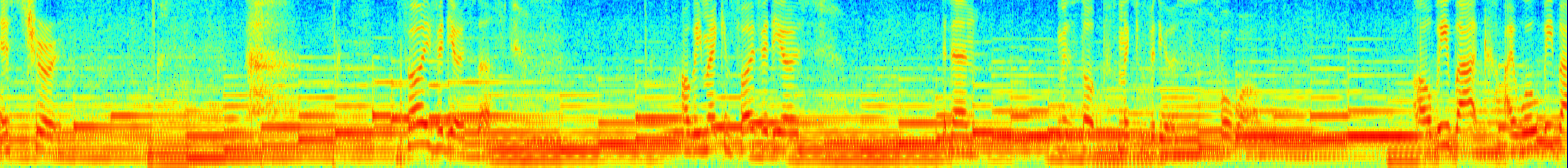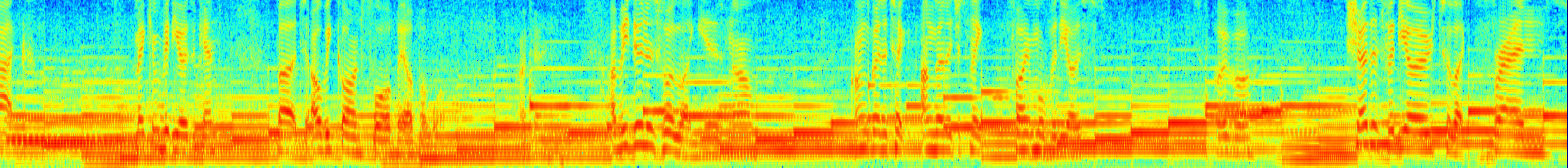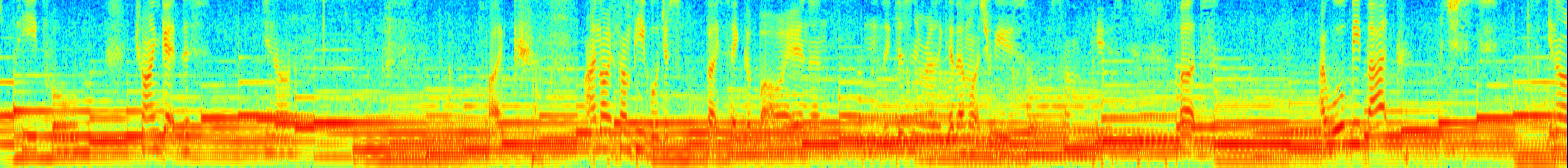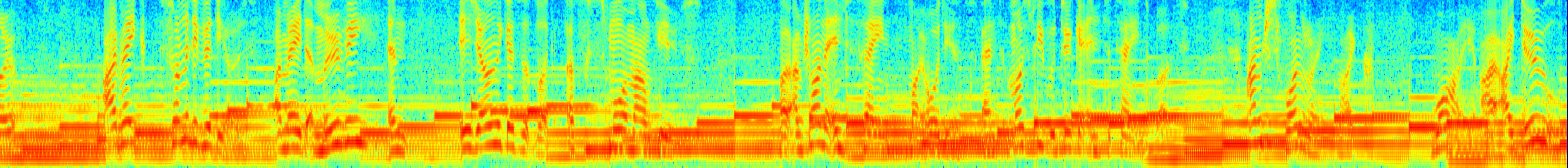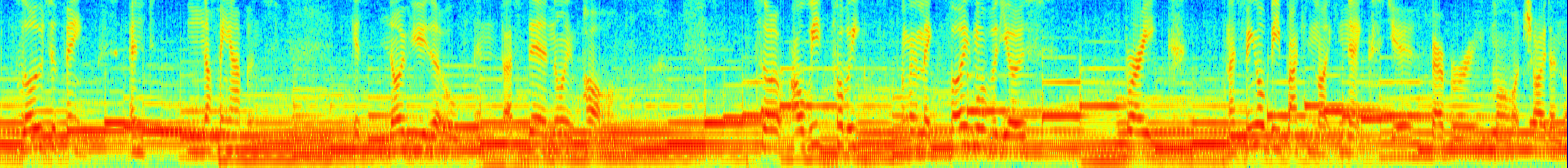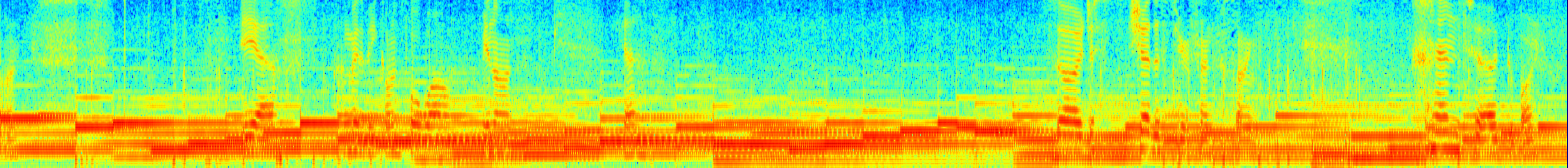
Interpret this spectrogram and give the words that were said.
It's true. Five videos left. I'll be making five videos, and then I'm gonna stop making videos for a while. I'll be back, I will be back, making videos again, but I'll be gone for a bit of a while. Okay? I've been doing this for like years now. I'm gonna take, I'm gonna just make five more videos. It's over. Share this video to like friends, people. Try and get this, you know, like I know some people just like say goodbye and then it doesn't really get that much views or some views. But I will be back. I just you know I make so many videos. I made a movie and it only gets like a small amount of views. I'm trying to entertain my audience and most people do get entertained but I'm just wondering like why? I, I do loads of things and nothing happens gets no views at all, and that's the annoying part. So I'll be probably I'm gonna make 30 more videos, break, and I think I'll be back in like next year, February, March, I don't know. Yeah, I'm gonna be gone for a while, you know. So just share this to your friends or something. And uh, goodbye.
